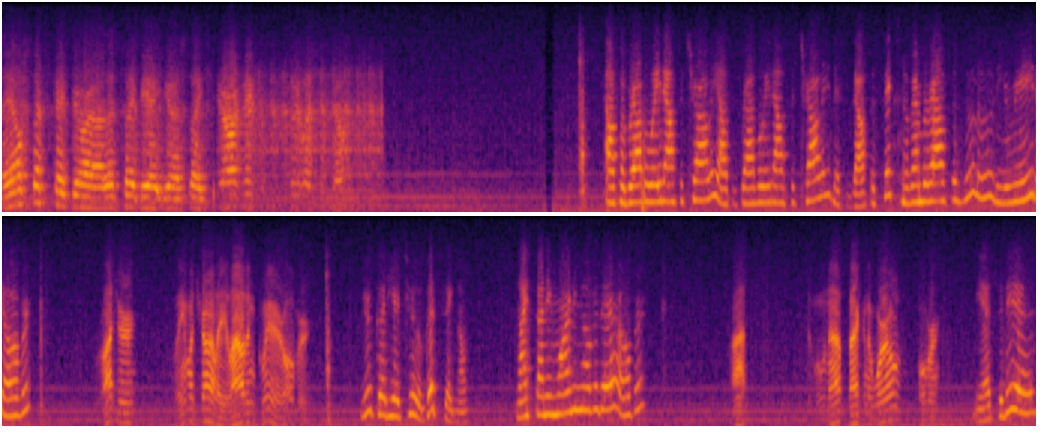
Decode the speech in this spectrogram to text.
AL6 KPR, that's AB8 USA. Alpha Bravo 8 Alpha Charlie, Alpha Bravo 8 Alpha Charlie. This is Alpha 6 November Alpha Zulu. Do you read? Over. Roger. Lima Charlie, loud and clear. Over. You're good here, too. Good signal. Nice sunny morning over there. Over. Hot. The moon out back in the world? Over. Yes, it is.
